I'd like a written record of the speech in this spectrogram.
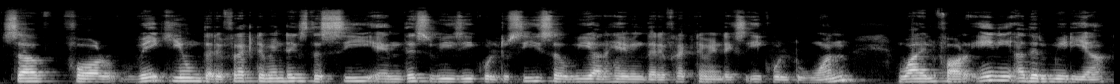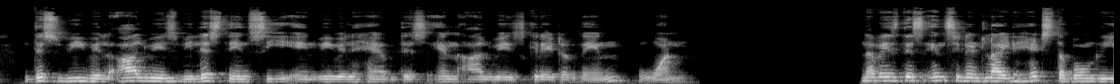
so for vacuum the refractive index the c and this v is equal to c so we are having the refractive index equal to 1 while for any other media this v will always be less than c and we will have this n always greater than 1. Now as this incident light hits the boundary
